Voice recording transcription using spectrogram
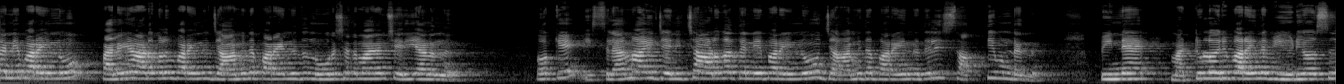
തന്നെ പറയുന്നു പല ആളുകളും പറയുന്നു ജാമിത പറയുന്നത് നൂറ് ശതമാനം ശരിയാണെന്ന്. ഓക്കെ? ഇസ്ലാമായി ജനിച്ച ആളുകൾ തന്നെ പറയുന്നു ജാമിത പറയുന്നതിൽ സത്യമുണ്ടെന്ന്. പിന്നെ മറ്റുള്ളവർ പറയുന്ന വീഡിയോസ്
